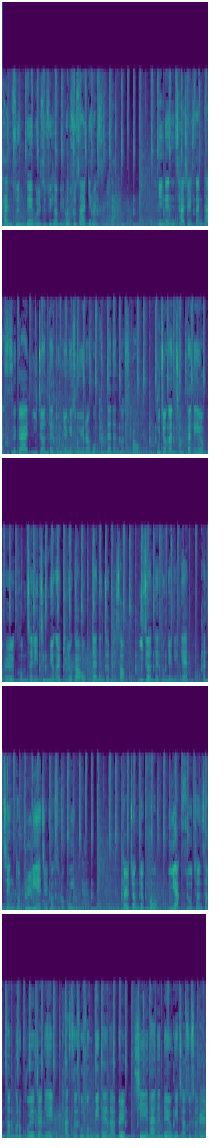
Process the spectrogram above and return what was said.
단순 뇌물수수 혐의로 수사하기로 했습니다. 이는 사실상 다스가 이전 대통령의 소유라고 판단한 것으로 부정한 청탁의 여부를 검찰이 증명할 필요가 없다는 점에서 이전 대통령에게 한층 더 불리해질 것으로 보입니다. 결정적으로 이학수 전 삼성그룹 부회장이 다스 소송비 대납을 시인하는 내용의 자수서를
